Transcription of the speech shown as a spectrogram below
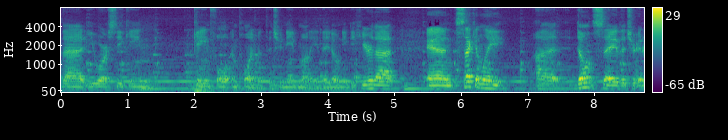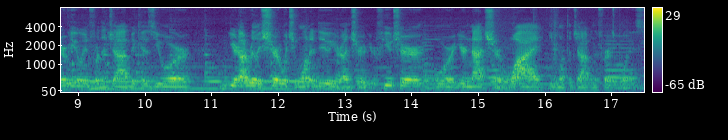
that you are seeking gainful employment, that you need money. They don't need to hear that. And secondly, uh, don't say that you're interviewing for the job because you're you're not really sure what you want to do, you're unsure of your future, or you're not sure why you want the job in the first place.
